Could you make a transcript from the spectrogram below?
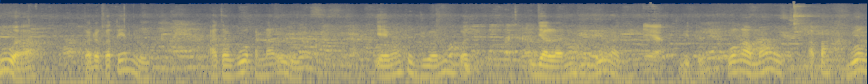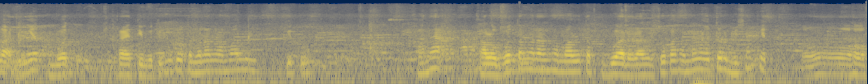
gue kedeketin lu atau gue kenal lu ya emang tujuannya buat jalanin hubungan Iya. gitu. Gue nggak mau apa gue nggak niat buat kayak tiba-tiba gue temenan sama lu gitu. Karena kalau gue temenan sama lu tapi gue ada rasa suka sama lu itu lebih sakit. Oh.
